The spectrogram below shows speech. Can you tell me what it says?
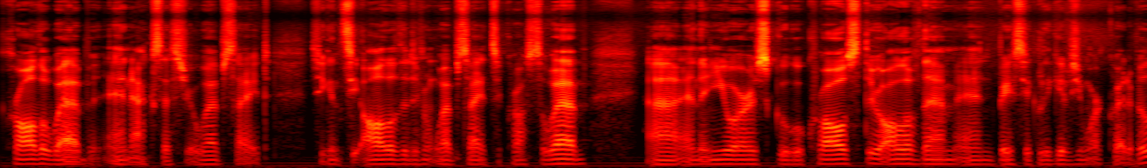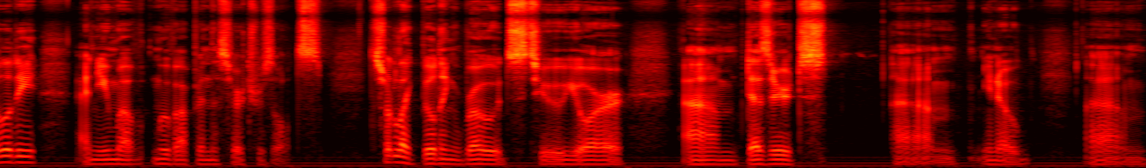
crawl the web and access your website. So you can see all of the different websites across the web, uh, and then yours, Google crawls through all of them and basically gives you more credibility, and you move, move up in the search results. It's sort of like building roads to your um, desert, um, you know, um,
